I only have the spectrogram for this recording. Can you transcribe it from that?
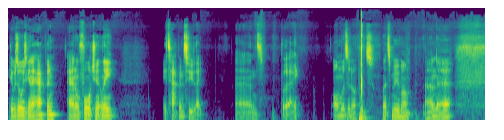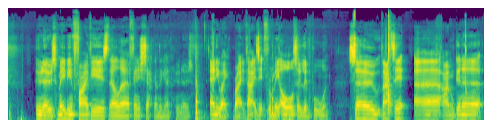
it was always going to happen, and unfortunately, it's happened too late. And but hey, onwards and upwards. Let's move on. And uh, who knows? Maybe in five years they'll uh, finish second again. Who knows? Anyway, right, that is it from me. Oh, also Liverpool won. So that's it. Uh, I'm gonna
